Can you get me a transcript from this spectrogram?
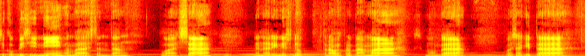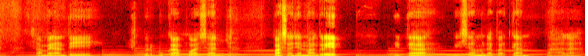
cukup di sini membahas tentang puasa dan hari ini sudah terawih pertama. Semoga puasa kita sampai nanti berbuka puasa pas ajan maghrib kita bisa mendapatkan pahala.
